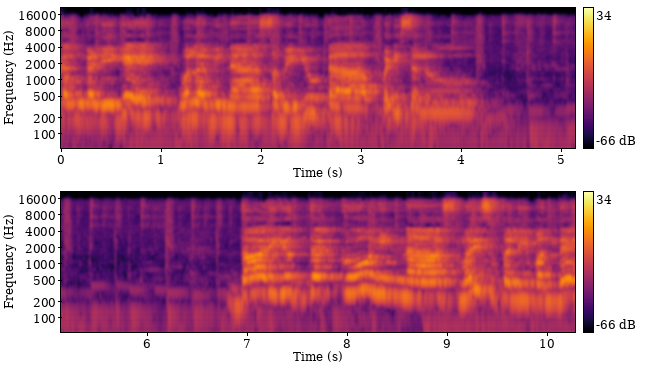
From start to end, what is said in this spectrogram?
ಕಂಗಳಿಗೆ ಒಲವಿನ ಸವಿಯೂಟ ಬಡಿಸಲು. ದಾರಿಯುದ್ದಕ್ಕೂ ನಿನ್ನ ಸ್ಮರಿಸುತ್ತಲಿ ಬಂದೆ,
